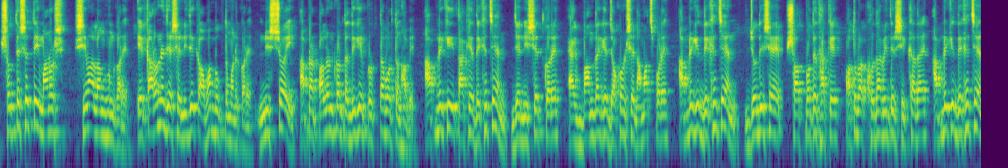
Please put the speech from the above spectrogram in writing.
সত্যি সত্যি মানুষ সীমা লঙ্ঘন করে। এ কারণে যে সে নিজেকে অভাবমুক্ত মনে করে, নিশ্চয়ই আপনার পালনকর্তার দিকে প্রত্যাবর্তন হবে। আপনি কি তাকে দেখেছেন যে নিষেধ করে এক বান্দাকে যখন সে নামাজ পড়ে? আপনি কি দেখেছেন যদি সে সৎ পথে থাকে অথবা ক্ষোধাভীতির শিক্ষা দেয়? আপনি কি দেখেছেন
